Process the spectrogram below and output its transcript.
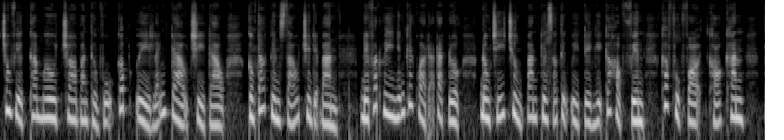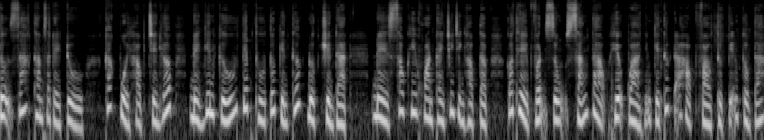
trong việc tham mưu cho ban thường vụ cấp ủy lãnh đạo chỉ đạo công tác tuyên giáo trên địa bàn. Để phát huy những kết quả đã đạt được, đồng chí trưởng ban tuyên giáo tỉnh ủy đề nghị các học viên khắc phục vọi khó khăn, tự giác tham gia đầy đủ các buổi học trên lớp để nghiên cứu tiếp thu tốt kiến thức được truyền đạt, để sau khi hoàn thành chương trình học tập có thể vận dụng sáng tạo hiệu quả những kiến thức đã học vào thực tiễn công tác.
